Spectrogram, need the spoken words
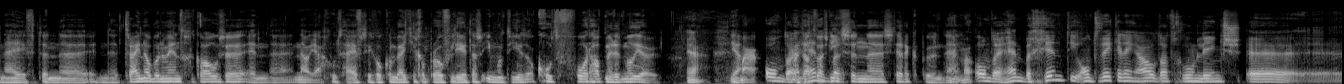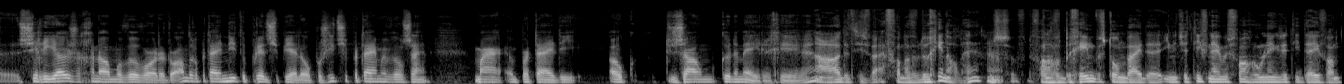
En hij heeft een, een treinabonnement gekozen. En nou ja, goed, hij heeft zich ook een beetje geprofileerd... als iemand die het ook goed voor had met het milieu. Ja, ja. maar, onder maar dat hem was niet zijn sterke punt. Nee. Nee, maar onder hem begint die ontwikkeling al dat GroenLinks serieuzer genomen wil worden door andere partijen. Niet de principiële oppositiepartij meer wil zijn, maar een partij die ook zou kunnen meeregeren. Nou, dat is vanaf het begin al. Hè? Ja. Dus vanaf het begin bestond bij de initiatiefnemers van GroenLinks het idee van...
